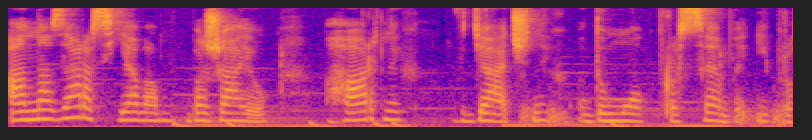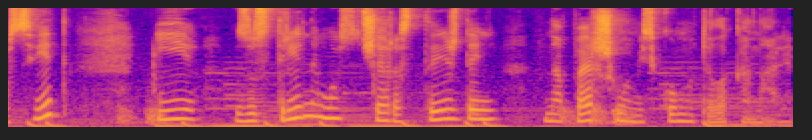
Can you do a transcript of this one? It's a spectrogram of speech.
А на зараз я вам бажаю гарних, вдячних думок про себе і про світ. І зустрінемось через тиждень на першому міському телеканалі.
